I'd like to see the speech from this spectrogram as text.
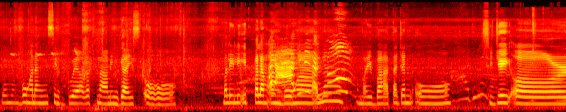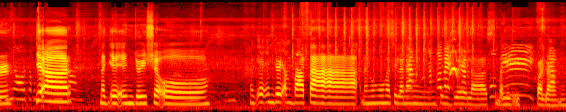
Yan yung bunga ng siniguelas namin guys. Oo. Maliliit pa lang ang bunga. Ala, may bata dyan. Oh. Si JR. JR. Nag-e-enjoy siya. Oh. Nag-e-enjoy ang bata. Nangunguha sila ng siniguelas. Maliliit pa lang.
